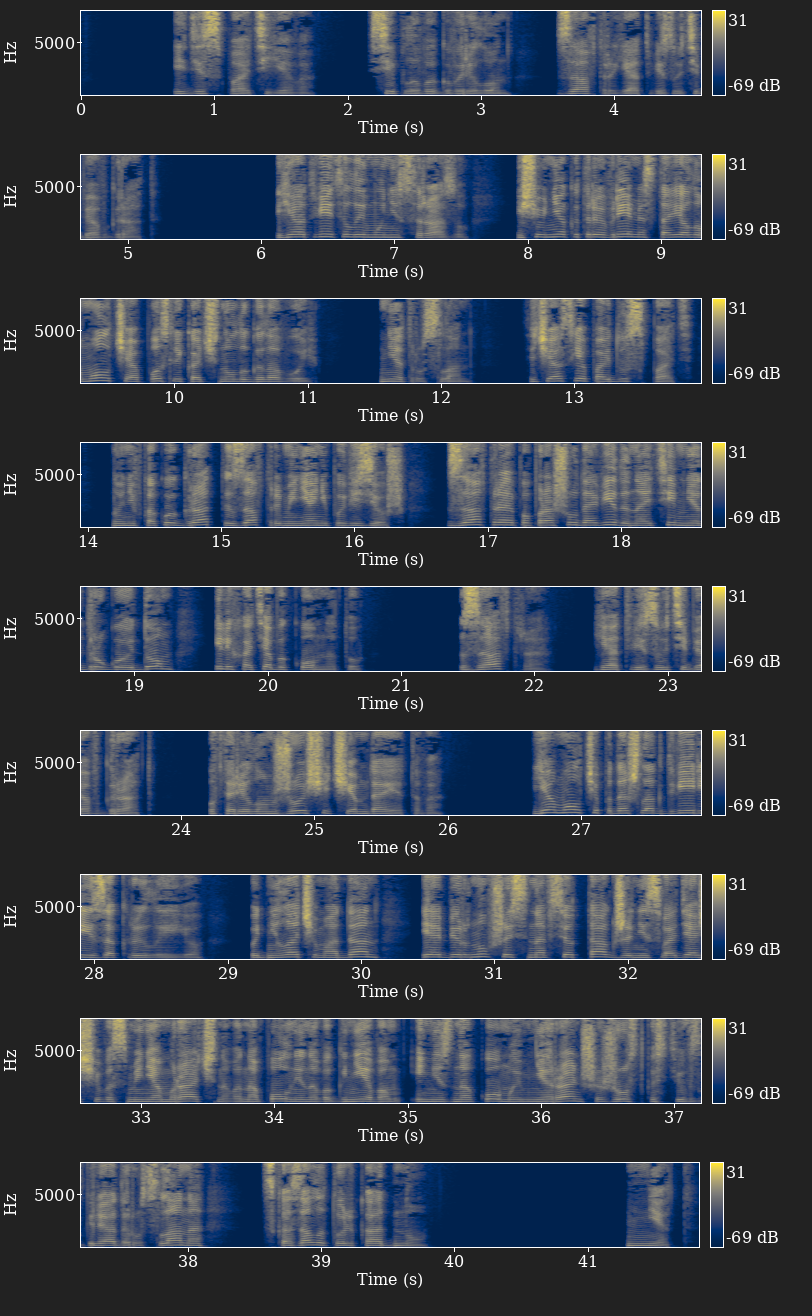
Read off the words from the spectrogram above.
«Иди спать, Ева», — сипло выговорил он. «Завтра я отвезу тебя в град». Я ответила ему не сразу. Еще некоторое время стояла молча, а после качнула головой. «Нет, Руслан, сейчас я пойду спать, но ни в какой град ты завтра меня не повезешь. Завтра я попрошу Давида найти мне другой дом или хотя бы комнату. Завтра я отвезу тебя в град», — повторил он жестче, чем до этого. Я молча подошла к двери и закрыла ее, подняла чемодан и, обернувшись на все так же не сводящего с меня мрачного, наполненного гневом и незнакомой мне раньше жесткостью взгляда Руслана, сказала только одно. «Нет».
